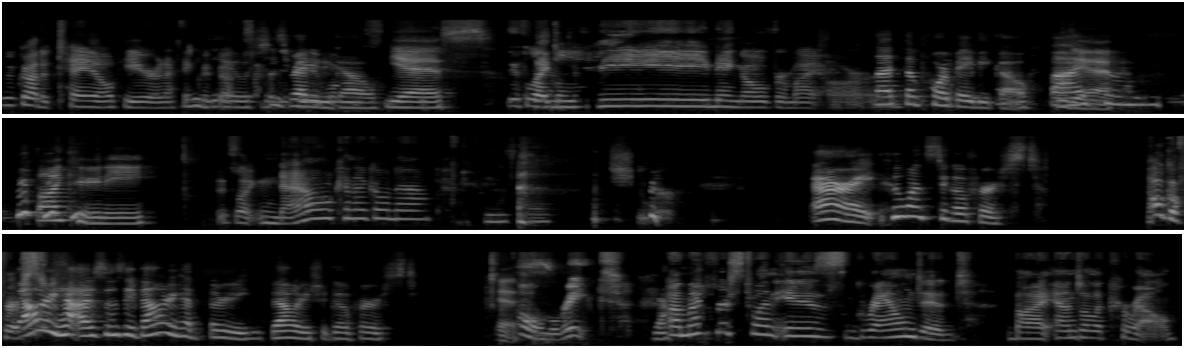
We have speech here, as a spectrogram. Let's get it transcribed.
We've got a tail here, and I think We we've got do. somebody She's ready to go. Yes. She's like leaning over my arm. Let the poor baby go. Bye. Yeah. Bye, Cooney. It's like now can I go nap? Sure. All right. Who wants to go first? I'll go first. Valerie, ha- I was going to say Valerie had three. Valerie should go first. Yes. All right. Yeah. Uh, my first one is Grounded by Angela Correll.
